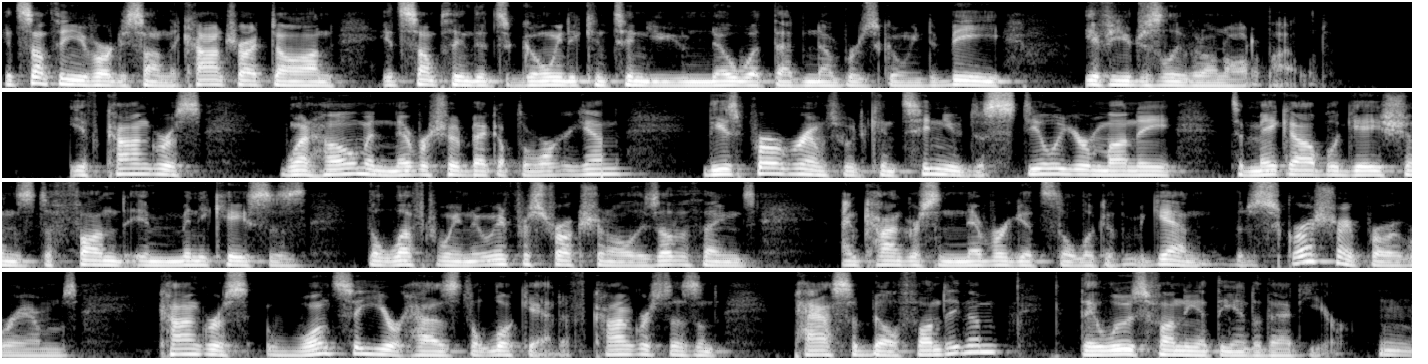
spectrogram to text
it's something you've already signed the contract on. It's something that's going to continue. You know what that number is going to be if you just leave it on autopilot. If Congress went home and never showed back up to work again, these programs would continue to steal your money, to make obligations, to fund, in many cases, the left wing new infrastructure and all these other things, and Congress never gets to look at them again. The discretionary programs Congress once a year has to look at. If Congress doesn't pass a bill funding them, they lose funding at the end of that year. Hmm.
